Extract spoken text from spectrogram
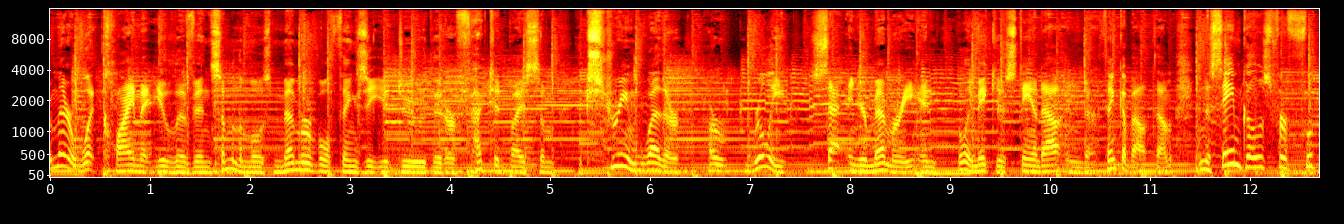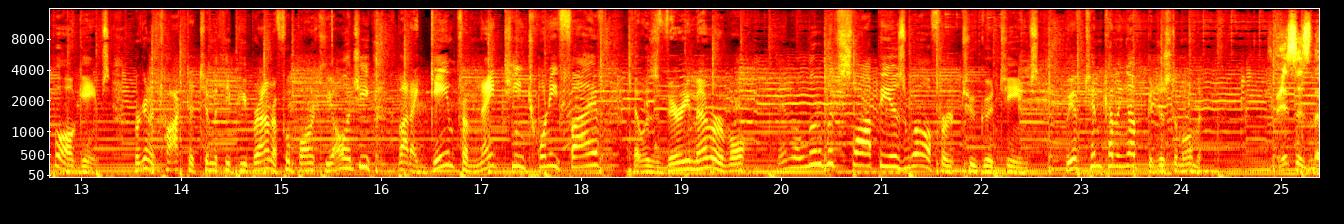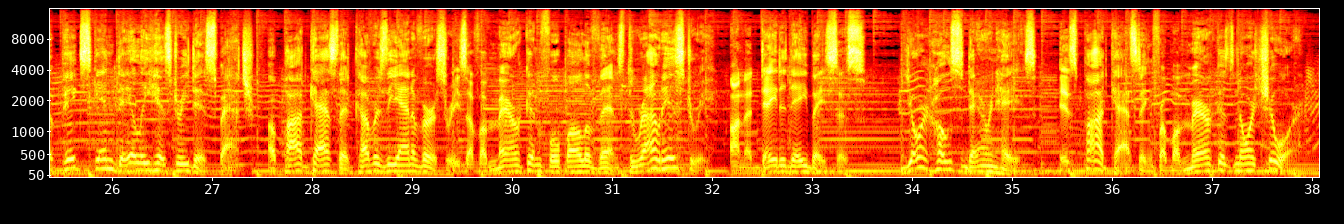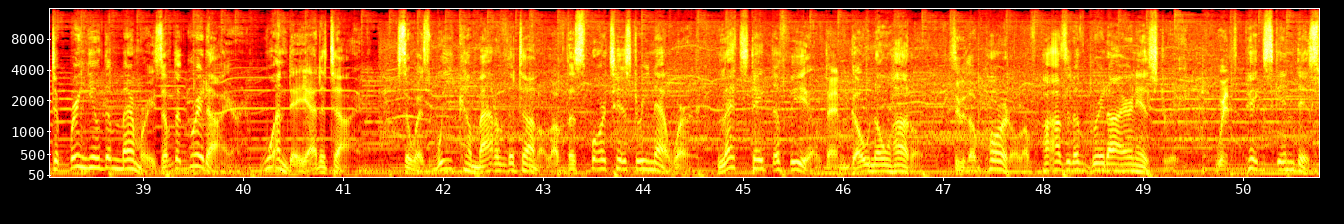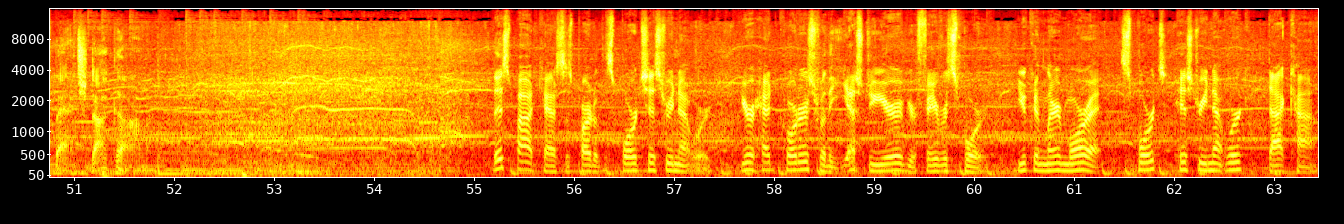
No matter what climate you live in, some of the most memorable things that you do that are affected by some extreme weather are really set in your memory and really make you stand out and uh, think about them. And the same goes for football games. We're going to talk to Timothy P. Brown of Football Archaeology about a game from 1925 that was very memorable and a little bit sloppy as well for two good teams. We have Tim coming up in just a moment. This is the Pigskin Daily History Dispatch, a podcast that covers the anniversaries of American football events throughout history on a day to day basis. Your host, Darren Hayes, is podcasting from America's North Shore to bring you the memories of the gridiron one day at a time. So, as we come out of the tunnel of the Sports History Network, let's take the field and go no huddle through the portal of positive gridiron history with pigskindispatch.com. This podcast is part of the Sports History Network, your headquarters for the yesteryear of your favorite sport. You can learn more at sportshistorynetwork.com.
